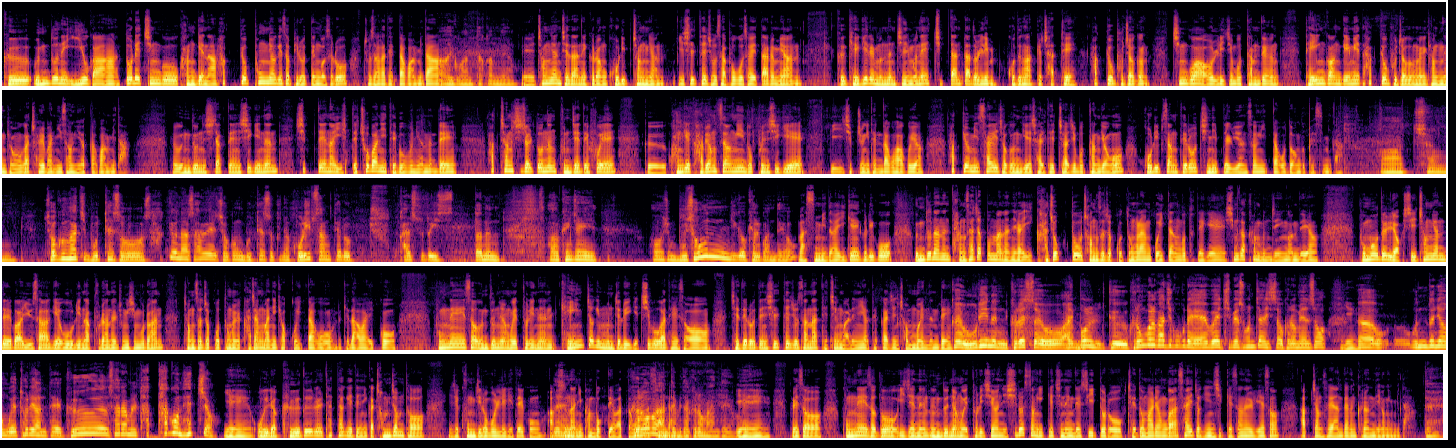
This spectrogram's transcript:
그 은둔의 이유가 또래 친구 관계나 학교 폭력에서 비롯된 것으로 조사가 됐다고 합니다. 아이고 안타깝네요. 예, 청년 재단의 그런 고립 청년 이 실태 조사 보고서에 따르면 그 계기를 묻는 질문에 집단 따돌림, 고등학교 자퇴, 학교 부적응, 친구와 어울리지 못함 등 대인 관계 및 학교 부적응을 겪는 경우가 절반 이상이었다고 합니다. 은둔 시작된 시기는 10대나 20대 초반이 대부분이었는데 학창 시절 또는 군제대 후에 그 관계 가병성이 높은 시기에 이 집중이 된다고 하고요. 학교 및 사회 적응기에 잘 대처하지 못한 경우 고립 상태로 진입될 위험성이 있다고도 언급했습니다. 아, 참 적응하지 못해서 학교나 사회에 적응 못해서 그냥 고립 상태로 쭉갈 수도 있다는 아, 굉장히 어, 좀 무서운 이거 결과인데요. 맞습니다. 이게 그리고 은둔하는 당사자뿐만 아니라 이 가족도 정서적 고통을 안고 있다는 것도 되게 심각한 문제인 건데요. 부모들 역시 청년들과 유사하게 우울이나 불안을 중심으로 한 정서적 고통을 가장 많이 겪고 있다고 이렇게 나와 있고 국내에서 은둔형 외톨이는 개인적인 문제로 이게 치부가 돼서 제대로 된 실태 조사나 대책 마련이 여태까지는 전무했는데 그 우리는 그랬어요. 아니 뭘 그 그런 걸 가지고 그래. 왜 집에서 혼자 있어? 그러면서 예. 어, 은둔형 외톨이한테 그 사람을 탓하곤 했죠. 예. 오히려 그들을 탓하게 되니까 점점 더 이제 궁지로 몰리게 되고 악순환이 네. 반복돼 왔던 것 같습니다. 그러면 안 됩니다. 그러면 안 돼요. 예. 그래서 국내에서도 이제는 은둔형 외톨이 지원이 실효성 있게 진행될 수 있도록 제도 마련과 사회적 인식 개선 개선을 위해서 앞장서야 한다는 그런 내용입니다. 네.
